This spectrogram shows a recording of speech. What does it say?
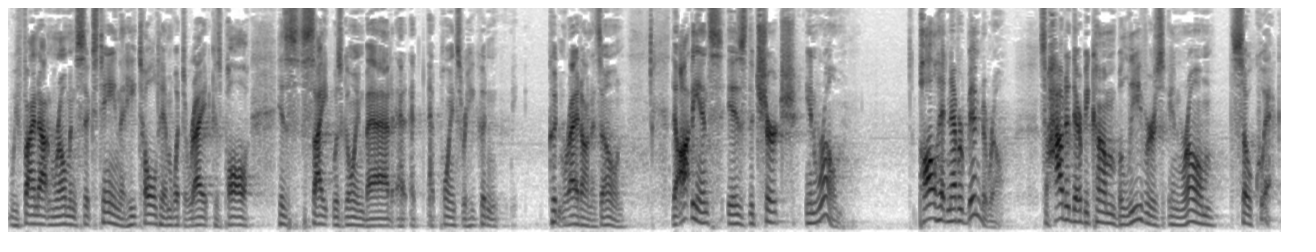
we find out in Romans 16 that he told him what to write because Paul, his sight was going bad at, at, at points where he couldn't, couldn't write on his own. The audience is the church in Rome. Paul had never been to Rome. So, how did there become believers in Rome so quick?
